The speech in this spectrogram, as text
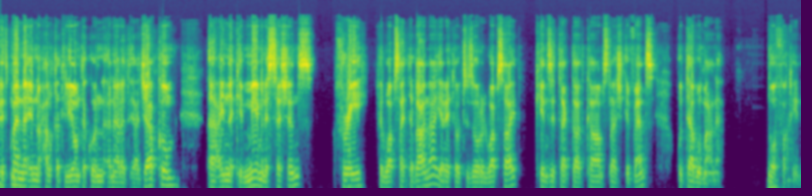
نتمنى إنه حلقة اليوم تكون نالت إعجابكم. عندنا كمية من ال sessions free في ال website تبعنا. يا ريت لو تزوروا ال website kinzytech.com/events وتابعوا معنا. موفقين.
